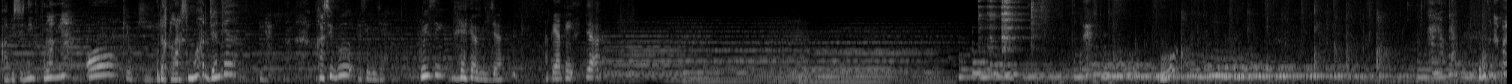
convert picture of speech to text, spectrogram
habis ini pulang ya. Oh, oke oke. Udah kelar semua kerjanya. Iya. Makasih Bu. Kasih Bija. Permisi. Bija. Hati-hati. Ya. Bu. Ya udah. Ibu kenapa?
